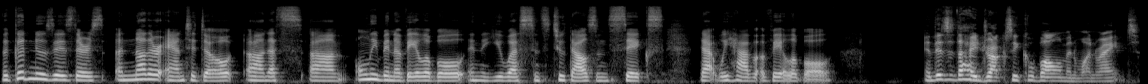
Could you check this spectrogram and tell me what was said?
the good news is there's another antidote uh, that's um, only been available in the US since 2006 that we have available. and this is the hydroxycobalamin one, right?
